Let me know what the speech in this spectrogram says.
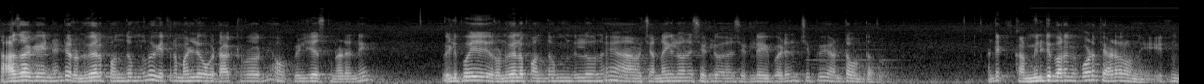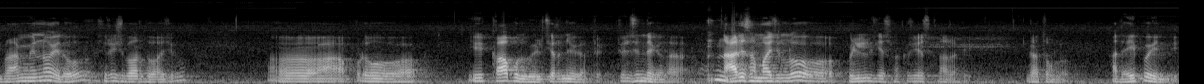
తాజాగా ఏంటంటే రెండు వేల పంతొమ్మిదిలో ఇతను మళ్ళీ ఒక డాక్టర్ని ఒక పెళ్ళి చేసుకున్నాడని వెళ్ళిపోయి రెండు వేల పంతొమ్మిదిలోనే ఆ చెన్నైలోనే సెటిల్ సెటిల్ అయిపోయాడని చెప్పి అంటూ ఉంటారు. అంటే కమ్యూనిటీ పరంగా కూడా తేడాలు ఉన్నాయి. ఇతను బ్రాహ్మణో ఏదో శిరీష్ భారద్వాజు అప్పుడు ఈ కాపులు వీళ్ళు చిరంజీవి గారి తెలిసిందే కదా. ఆర్య సమాజంలో పెళ్ళిళ్ళు చేసిన చేసుకున్నారు అది గతంలో. అది అయిపోయింది.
